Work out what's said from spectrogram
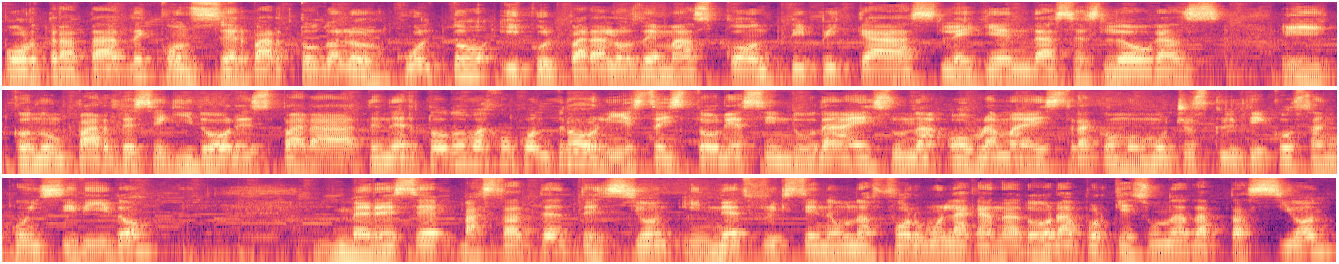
por tratar de conservar todo lo oculto y culpar a los demás con típicas leyendas, eslogans y con un par de seguidores para tener todo bajo control. Y esta historia sin duda es una obra maestra como muchos críticos han coincidido merece bastante atención y Netflix tiene una fórmula ganadora porque es una adaptación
